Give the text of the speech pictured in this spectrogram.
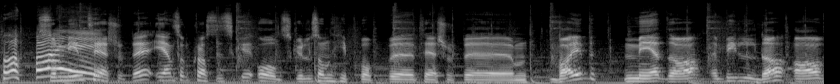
Så min T-skjorte er en sånn klassisk old school sånn hiphop-T-skjorte-vibe, med da bilder av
